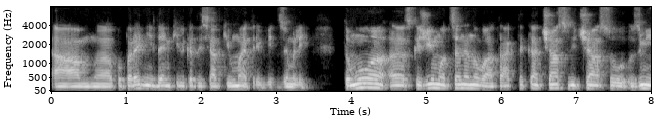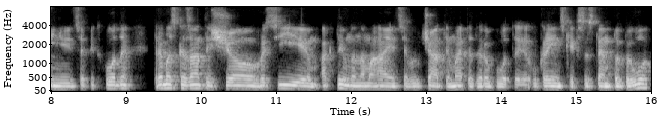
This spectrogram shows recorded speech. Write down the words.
А попередній день кілька десятків метрів від землі. Тому, е, скажімо, це не нова тактика. Час від часу змінюються підходи. Треба сказати, що в Росії активно намагаються вивчати методи роботи українських систем ППО.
